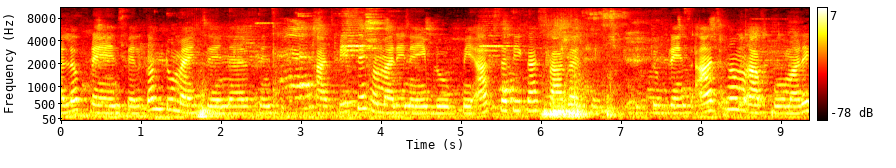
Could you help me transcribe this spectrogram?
Hello friends, welcome to my channel. Friends, आज फिर से हमारे नए ब्लॉग में आप सभी का स्वागत है। तो फ्रेंड्स, आज हम आपको हमारे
